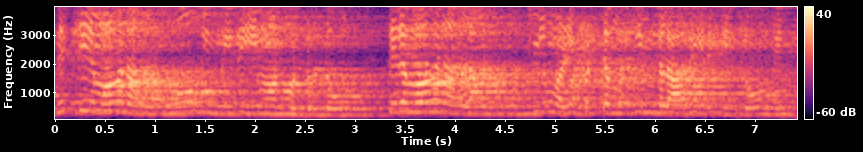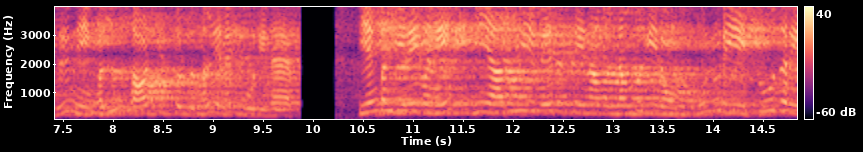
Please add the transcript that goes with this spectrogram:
நிச்சயமாக நாங்கள் அல்லாஹின் மீது ஈமான் கொண்டுள்ளோம். திடமாக நாங்கள் அவனுக்கு முற்றிலும் வழிபட்ட முஸ்லிம்களாக இருக்கின்றோம் என்று நீங்கள் சாட்சி சொல்லுங்கள் என கூறினர். எங்கள் இறைவனே நீ அருளிய வேதத்தை நாங்கள் நம்புகிறோம். உன்னுடைய தூதரை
